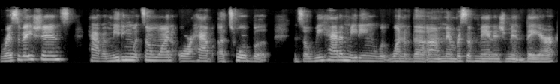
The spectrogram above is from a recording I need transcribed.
reservations, have a meeting with someone or have a tour book. And so we had a meeting with one of the um, members of management there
